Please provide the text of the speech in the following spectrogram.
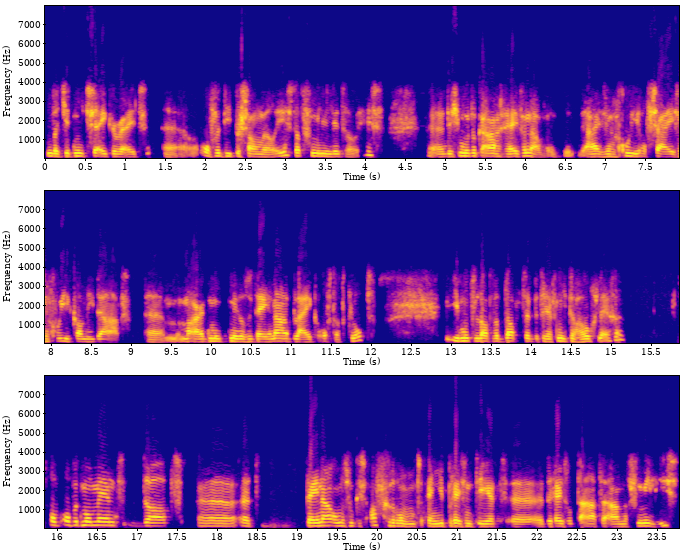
omdat je het niet zeker weet uh, of het die persoon wel is, dat familielid wel is. Uh, dus je moet ook aangeven, nou, hij is een goede of zij is een goede kandidaat, maar het moet middels het DNA blijken of dat klopt. Je moet de lat wat dat betreft niet te hoog leggen. Op, op het moment dat het DNA-onderzoek is afgerond en je presenteert uh, de resultaten aan de families.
